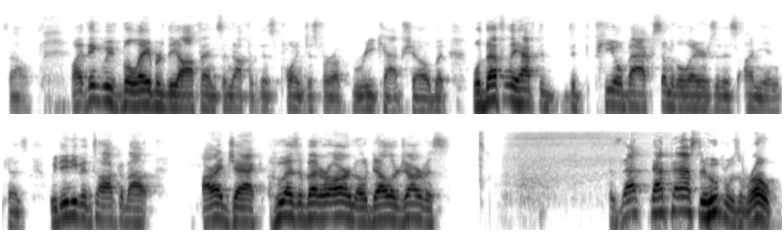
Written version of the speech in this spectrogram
So, well, I think we've belabored the offense enough at this point just for a recap show, but we'll definitely have to, to peel back some of the layers of this onion because we didn't even talk about. All right, Jack, who has a better arm, Odell or Jarvis? Because that that pass to Hooper was a rope.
